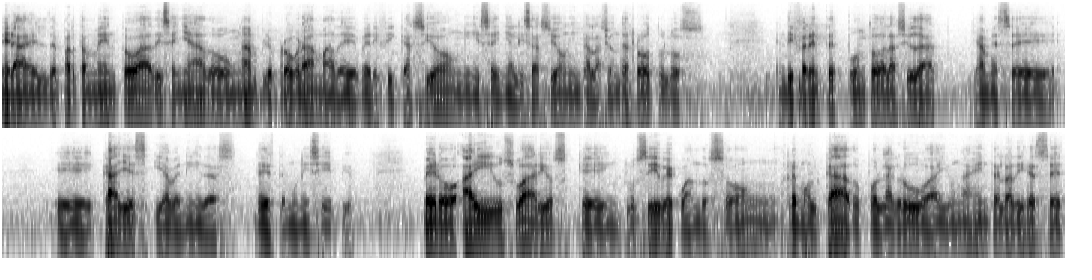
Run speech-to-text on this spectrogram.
Mira, el departamento ha diseñado un amplio programa de verificación y señalización, instalación de rótulos en diferentes puntos de la ciudad, llámese eh, calles y avenidas de este municipio. Pero hay usuarios que inclusive cuando son remolcados por la grúa y un agente de la DGC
